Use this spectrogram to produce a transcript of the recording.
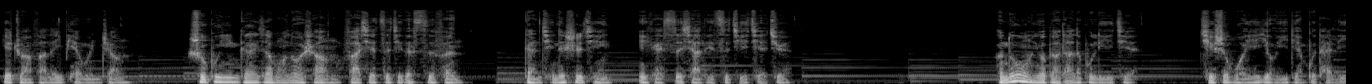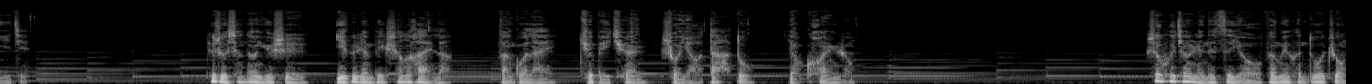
也转发了一篇文章，说不应该在网络上发泄自己的私愤，感情的事情应该私下里自己解决。很多网友表达了不理解，其实我也有一点不太理解。这就相当于是一个人被伤害了，反过来却被劝说要大度、要宽容。社会将人的自由分为很多种，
